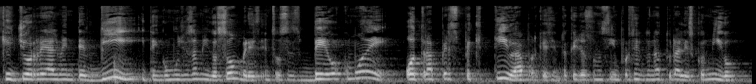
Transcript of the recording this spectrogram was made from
que yo realmente vi y tengo muchos amigos hombres, entonces veo como de otra perspectiva, porque siento que ellos son 100% naturales conmigo,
